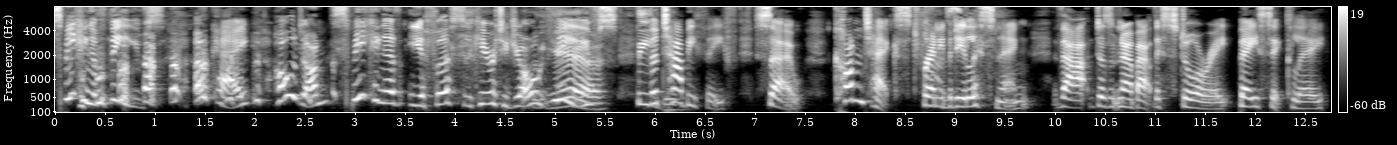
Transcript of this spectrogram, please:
Speaking of thieves, okay, hold on. Speaking of your first security job, Oh, yeah. thieves, the Tabi thief. So, context for Yes. anybody listening that doesn't know about this story. Basically,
